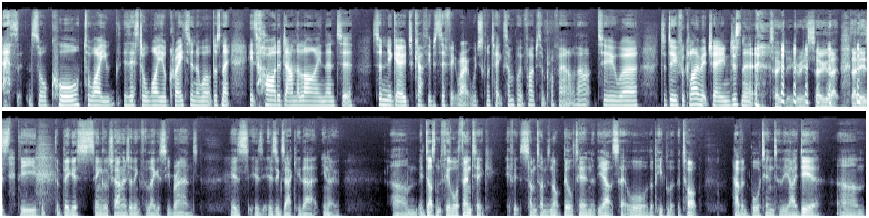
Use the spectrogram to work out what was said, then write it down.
essence or core to why you exist or why you're created in the world, doesn't it? It's harder down the line than to suddenly go to Cathay Pacific, right? We're just going to take 7.5% profit out of that to uh, to do for climate change, isn't it? totally agree. So that that is the, the, the biggest single challenge I think for legacy brands is is is exactly that. You know, um, it doesn't feel authentic if it's sometimes not built in at the outset or the people at the top haven't bought into the idea. Um,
